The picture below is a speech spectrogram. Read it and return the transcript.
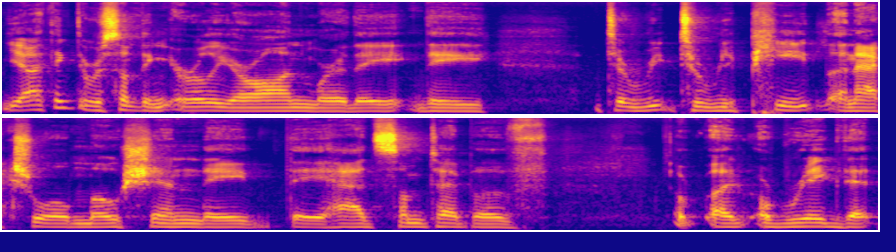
Yeah, I think there was something earlier on where they they to re, to repeat an actual motion. They they had some type of a, a rig that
